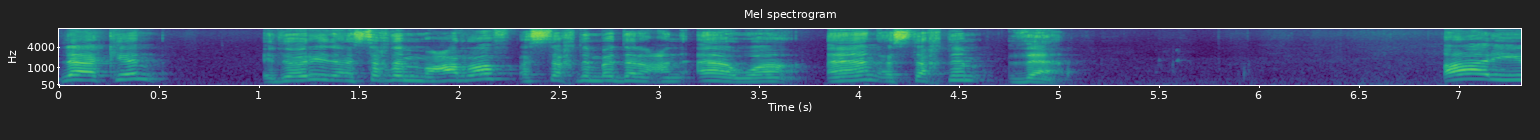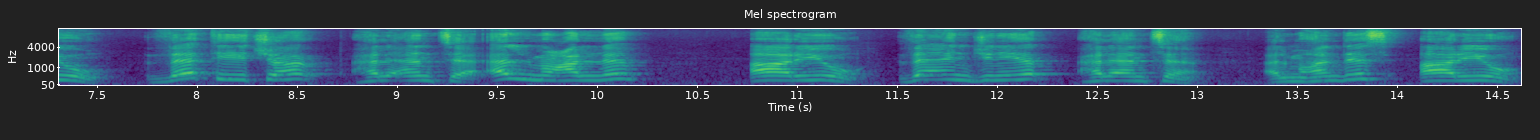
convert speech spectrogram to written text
لكن إذا أريد أن أستخدم معرف أستخدم بدلا عن a و an أستخدم ذا Are you the teacher هل أنت المعلم؟ Are you the engineer هل أنت المهندس Are you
